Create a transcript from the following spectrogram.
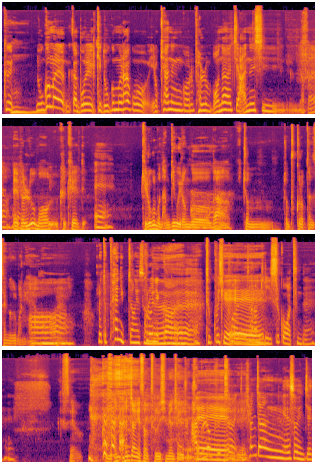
그 음. 녹음을 그러니까 뭘 이렇게 녹음을 하고 이렇게 하는 거를 별로 원하지 않으시나 봐요. 네, 네. 별로 뭐 그렇게 네. 기록을 뭐 남기고 이런 거가 좀좀 아. 좀 부끄럽다는 생각을 많이 해요. 아. 네. 그래도 팬 입장에서는 그러니까 네. 듣고 싶어 하는 사람들이 있을 것 같은데. 네. 글쎄요. 현, 장에서 들으시면 제일 좋죠. 아 물론 그렇죠. 이제 현장에서 이제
